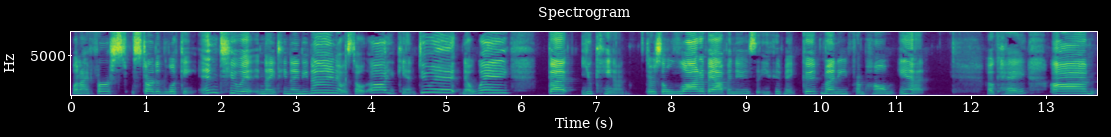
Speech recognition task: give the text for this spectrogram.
When I first started looking into it in 1999, I was told, oh, you can't do it, no way, but you can. There's a lot of avenues that you can make good money from home in. Okay. Um,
